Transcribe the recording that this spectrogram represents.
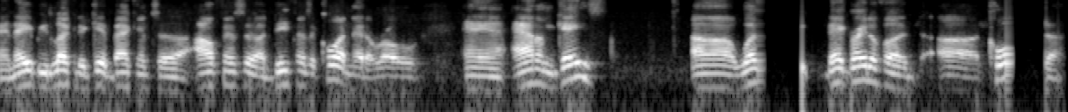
and they be lucky to get back into offensive or defensive coordinator role. And Adam Gase uh, was that great of a uh, coordinator,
